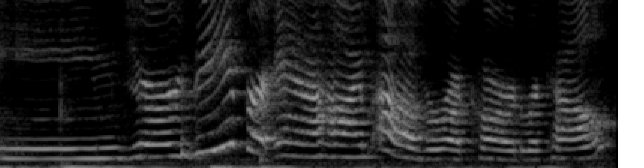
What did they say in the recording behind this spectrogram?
Game jersey for Anaheim of Rickard Rakell.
